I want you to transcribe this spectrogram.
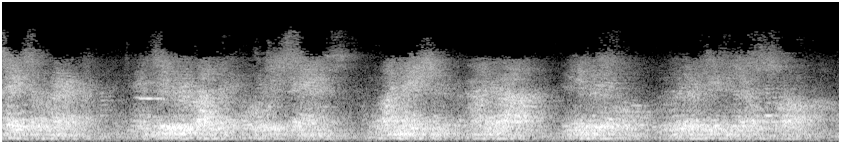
States of America and to the republic for which it stands, one nation, under God, indivisible, with liberty and justice for all.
